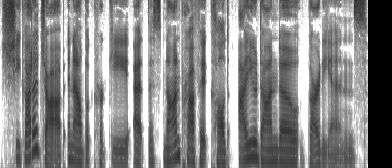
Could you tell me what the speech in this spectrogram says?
she got a job in Albuquerque at this nonprofit called Ayudando Guardians.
